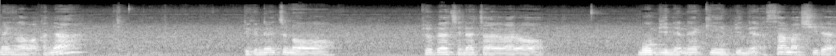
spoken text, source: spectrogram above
မင်္ဂလာပါခင်ဗျာဒီကနေ့ကျွန်တော်ပြောပြချင်တဲ့ကြာကတော့မိုးပြည်နယ်နဲ့ကရင်ပြည်နယ်အစမှာရှိတဲ့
